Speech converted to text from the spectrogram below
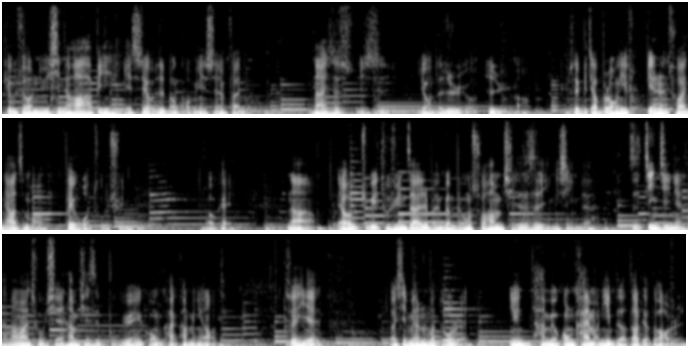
譬如说女性的话，她毕竟也是有日本国民身份，那也是也是用的日语日语嘛，所以比较不容易辨认出来你要怎么非我族群。OK。那 LGBT 族群在日本更不用说，他们其实是隐形的，只是近几年才慢慢出现。他们其实不愿意公开 coming out，所以也而且没有那么多人，因为他没有公开嘛，你也不知道到底有多少人，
